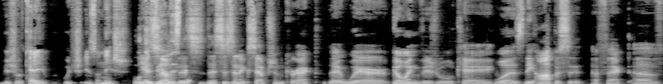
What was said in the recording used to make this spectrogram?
Visual K, which is a niche? well, yeah, to be so honest, this this is an exception, correct? That where going visual K was the opposite effect of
